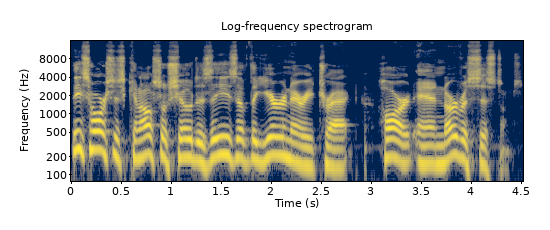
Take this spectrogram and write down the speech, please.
These horses can also show disease of the urinary tract, heart, and nervous systems,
